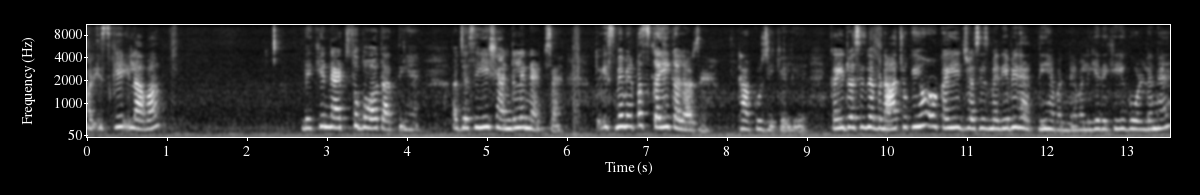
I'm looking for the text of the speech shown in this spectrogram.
और इसके अलावा देखिए नेट्स तो बहुत आती हैं। और जैसे ये शैंडले नेट्स हैं तो इसमें मेरे पास कई कलर्स हैं ठाकुर जी के लिए। कई ड्रेसेस मैं बना चुकी हूँ और कई ड्रेसेस मेरी भी रहती हैं बनने वाली। ये देखिए ये गोल्डन है।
